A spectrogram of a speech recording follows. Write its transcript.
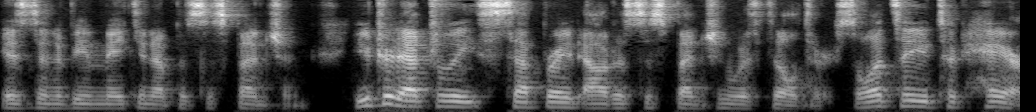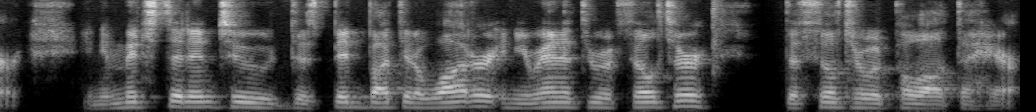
is going to be making up a suspension. You could actually separate out a suspension with filter. So let's say you took hair and you mixed it into this big bucket of water and you ran it through a filter, the filter would pull out the hair.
